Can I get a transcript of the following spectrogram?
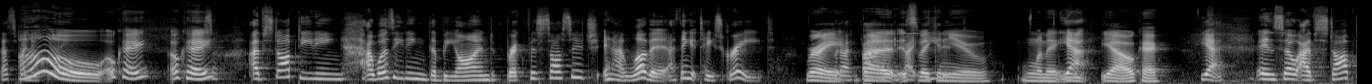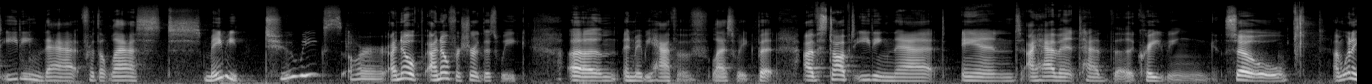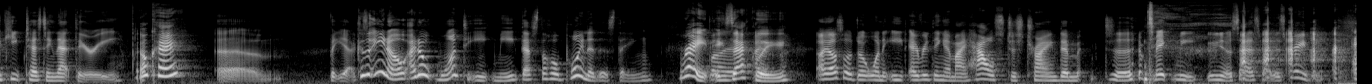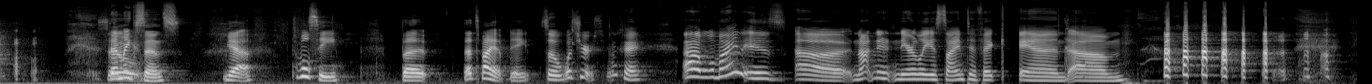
That's my new oh, okay. Okay. I've stopped eating. I was eating the Beyond breakfast sausage, and I love it. I think it tastes great. right. but I But, I it's eat making it- you want to Yeah. eat. Yeah. Okay. Yeah, and so I've stopped eating that for the last maybe two weeks, or I know I know for sure this week, um, and maybe half of last week. But I've stopped eating that, and I haven't had the craving. So I'm going to keep testing that theory. Okay. Um, but yeah, because you know I don't want to eat meat. That's the whole point of this thing. Right. But exactly. I, I also don't want to eat everything in my house just trying to to make me you know satisfy this craving. That makes sense. Yeah, so we'll see. But that's my update. So what's yours? Okay. Uh, well, mine is uh, not ne- nearly as scientific and um,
